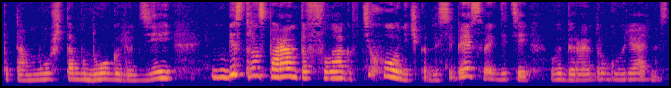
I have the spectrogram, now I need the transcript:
Потому что много людей без транспарантов, флагов, тихонечко для себя и своих детей выбирают другую реальность.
